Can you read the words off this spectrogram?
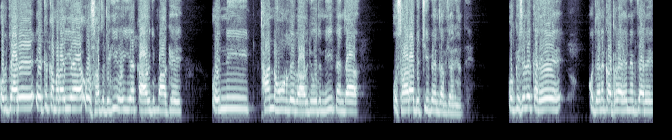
ਉਹ ਵਿਚਾਰੇ ਇੱਕ ਕਮਰਾ ਹੀ ਹੈ, ਉਹ ਸੱਤ ਡਿੱਗੀ ਹੋਈ ਹੈ, ਕਾਗਜ਼ ਪਾ ਕੇ। ਉਹ ਇੰਨੀ ਠੰਡ ਹੋਣ ਦੇ ਬਾਵਜੂਦ ਮੀਂਹ ਪੈਂਦਾ, ਉਹ ਸਾਰਾ ਵਿੱਚ ਹੀ ਪੈਂਦਾ ਵਿਚਾਰਿਆਂ ਤੇ। ਉਹ ਕਿਸੇ ਦੇ ਘਰੇ ਉਹ ਦਿਨ ਕੱਟ ਰਹੇ ਨੇ ਵਿਚਾਰੇ।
